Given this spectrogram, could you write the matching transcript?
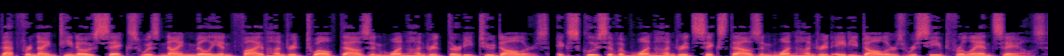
That for 1906 was $9,512,132, exclusive of $106,180 received for land sales.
